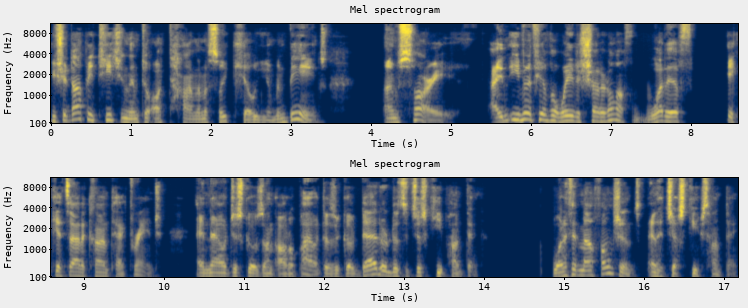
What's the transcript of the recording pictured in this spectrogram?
You should not be teaching them to autonomously kill human beings. I'm sorry. Even if you have a way to shut it off, what if it gets out of contact range and now it just goes on autopilot? Does it go dead or does it just keep hunting? What if it malfunctions and it just keeps hunting?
